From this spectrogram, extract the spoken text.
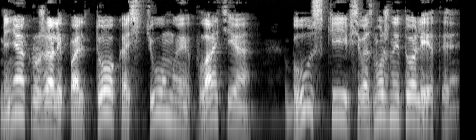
Меня окружали пальто, костюмы, платья, блузки и всевозможные туалеты.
